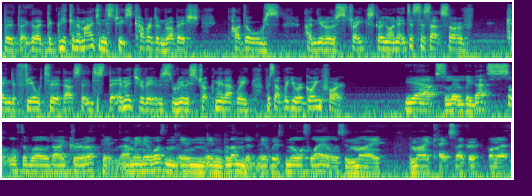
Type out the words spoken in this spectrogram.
The, the, like the, you can imagine the streets covered in rubbish, puddles, and you know there's strikes going on. It just has that sort of kind of feel to it. That's just the image of it was really struck me that way. Was that what you were going for? Yeah, absolutely. That's sort of the world I grew up in. I mean, it wasn't in, in London; it was North Wales. In my in my case, I grew up on a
